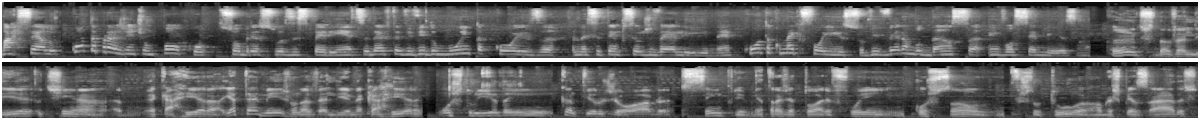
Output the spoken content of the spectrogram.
Marcelo, conta pra gente um pouco sobre as suas experiências. Você deve ter vivido muita coisa nesse tempo seu de VLI, né? Conta como é que foi isso, viver a mudança em você mesmo. Antes da VLI, eu tinha minha carreira, e até mesmo na VLI, minha carreira construída em canteiros de obra. Sempre minha trajetória foi em construção, infraestrutura, obras pesadas.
